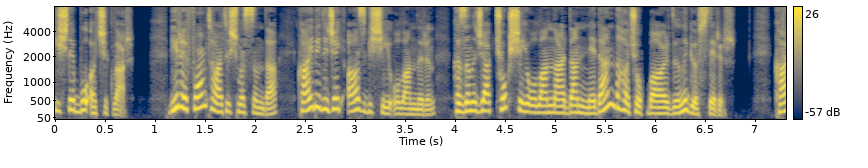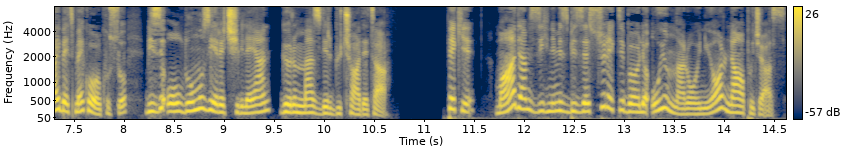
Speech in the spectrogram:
işte bu açıklar. Bir reform tartışmasında kaybedecek az bir şey olanların, kazanacak çok şey olanlardan neden daha çok bağırdığını gösterir. Kaybetme korkusu bizi olduğumuz yere çivileyen görünmez bir güç adeta. Peki, madem zihnimiz bize sürekli böyle oyunlar oynuyor ne yapacağız?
